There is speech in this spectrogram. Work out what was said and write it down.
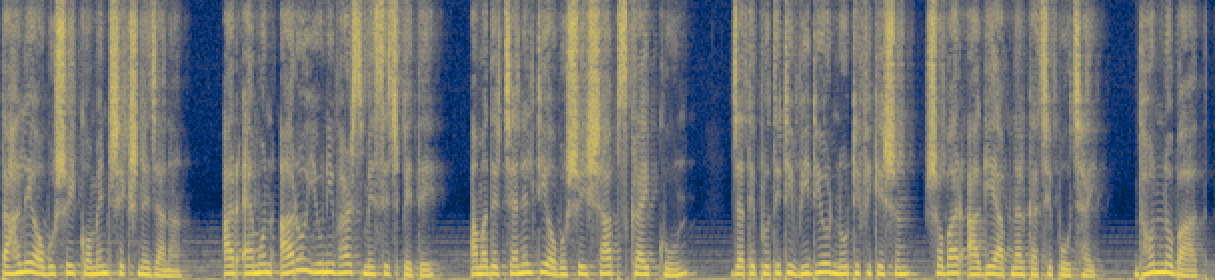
তাহলে অবশ্যই কমেন্ট সেকশনে জানান। আর এমন আরও ইউনিভার্স মেসেজ পেতে আমাদের চ্যানেলটি অবশ্যই সাবস্ক্রাইব করুন যাতে প্রতিটি ভিডিওর নোটিফিকেশন সবার আগে আপনার কাছে পৌঁছায়। ধন্যবাদ।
